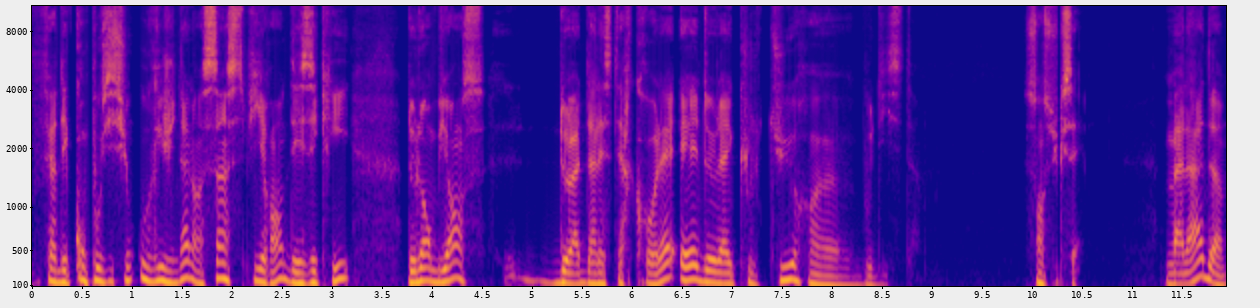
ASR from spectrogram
faire des compositions originales en s'inspirant des écrits de l'ambiance d'Alester Crowley et de la culture euh, bouddhiste. Sans succès. Malade,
